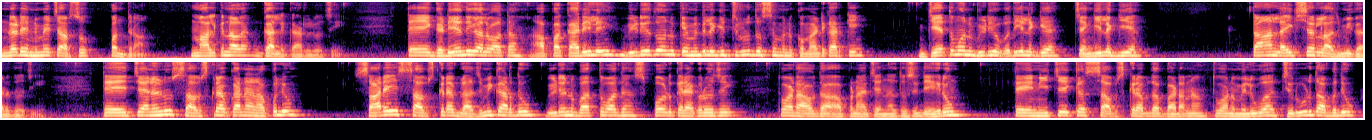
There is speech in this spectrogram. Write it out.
99415 ਮਾਲਕ ਨਾਲ ਗੱਲ ਕਰ ਲਿਓ ਜੀ। ਤੇ ਗੱਡੀਆਂ ਦੀ ਗੱਲਬਾਤ ਆਪਾਂ ਕਰ ਹੀ ਲਈ। ਵੀਡੀਓ ਤੁਹਾਨੂੰ ਕਿਵੇਂ ਦੀ ਲੱਗੀ ਜਰੂਰ ਦੱਸੋ ਮੈਨੂੰ ਕਮੈਂਟ ਕਰਕੇ। ਜੇ ਤੁਹਾਨੂੰ ਵੀਡੀਓ ਵਧੀਆ ਲੱਗਿਆ, ਚੰਗੀ ਲੱਗੀ ਹੈ ਤਾਂ ਲਾਈਕ ਸ਼ੇਅਰ ਲਾਜ਼ਮੀ ਕਰ ਦਿਓ ਜੀ। ਤੇ ਚੈਨਲ ਨੂੰ ਸਬਸਕ੍ਰਾਈਬ ਕਰਨਾ ਨਾ ਭੁੱਲਿਓ। ਸਾਰੇ ਸਬਸਕ੍ਰਾਈਬ ਲਾਜ਼ਮੀ ਕਰ ਦਿਓ। ਵੀਡੀਓ ਨੂੰ ਵੱਧ ਤੋਂ ਵੱਧ ਸਪੋਰਟ ਕਰਿਆ ਕਰੋ ਜੀ। ਤੁਹਾਡਾ ਆਪਦਾ ਆਪਣਾ ਚੈਨਲ ਤੁਸੀਂ ਦੇਖ ਰਹੇ ਹੋ। ਤੇ ਨੀਚੇ ਇੱਕ ਸਬਸਕ੍ਰਾਈਬ ਦਾ ਬਟਨ ਤੁਹਾਨੂੰ ਮਿਲੂਗਾ, ਜਰੂਰ ਦੱਬ ਦਿਓ।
